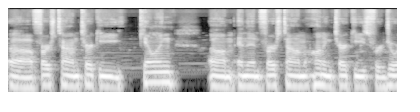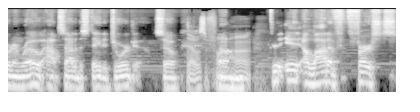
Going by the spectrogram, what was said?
uh, first time turkey killing, um, and then first time hunting turkeys for Jordan Rowe outside of the state of Georgia. So that was a fun um, hunt. It, a lot of firsts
